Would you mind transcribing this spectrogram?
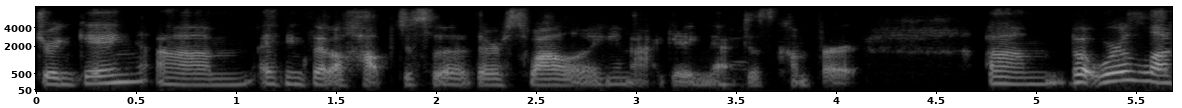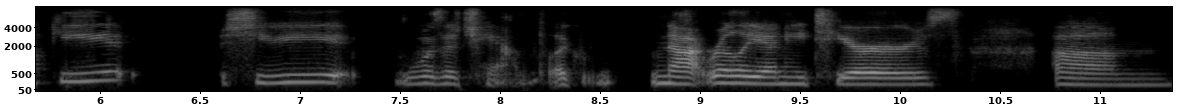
drinking, um, I think that'll help just so that they're swallowing and not getting that discomfort. Um, but we're lucky she was a champ like not really any tears. Um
